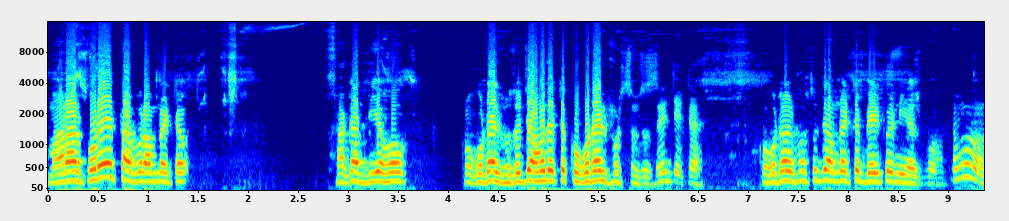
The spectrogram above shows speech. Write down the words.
মারার পরে তারপর আমরা এটা সাকার দিয়ে হোক ক্রোকোডাইল ফোর্স যে আমাদের একটা ক্রোকোডাইল ফোর্স আছে যেটা ক্রোকোডাইল ফোর্স দিয়ে আমরা এটা বের করে নিয়ে আসব কেমন?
